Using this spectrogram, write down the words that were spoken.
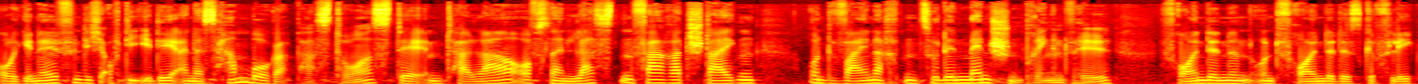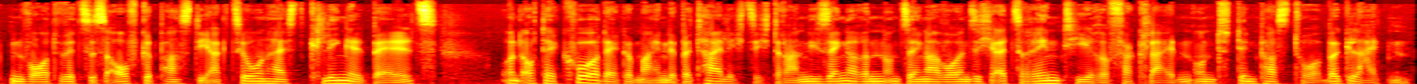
Originell finde ich auch die Idee eines Hamburger Pastors, der im Talar auf sein Lastenfahrrad steigen und Weihnachten zu den Menschen bringen will. Freundinnen und Freunde des gepflegten Wortwitzes aufgepasst, die Aktion heißt Klingelbells und auch der Chor der Gemeinde beteiligt sich dran. Die Sängerinnen und Sänger wollen sich als Rentiere verkleiden und den Pastor begleiten.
